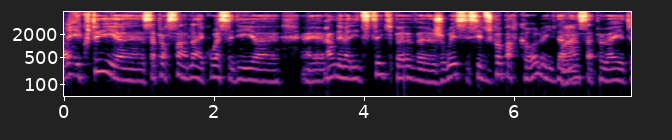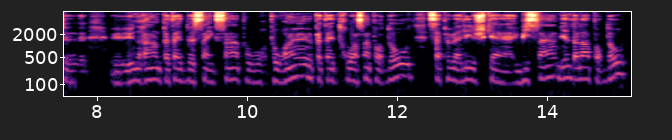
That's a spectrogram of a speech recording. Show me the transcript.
Ben, écoutez, euh, ça peut ressembler à quoi? C'est des euh, euh rentes d'invalidité qui peuvent euh, jouer. C'est du cas par cas. Évidemment, ça peut être une rente peut-être de 500 pour pour un, peut-être 300 pour d'autres. Ça peut aller jusqu'à 800, 1000 dollars pour d'autres,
